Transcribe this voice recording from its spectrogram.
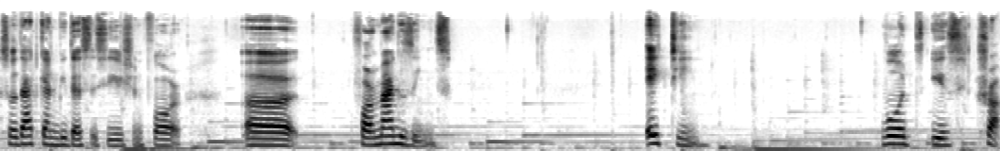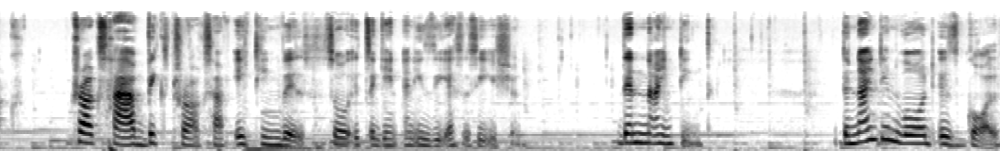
so that can be the association for uh, for magazines 18 words is truck. Trucks have big trucks have 18 wheels so it's again an easy association. Then 19th the 19th word is golf.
